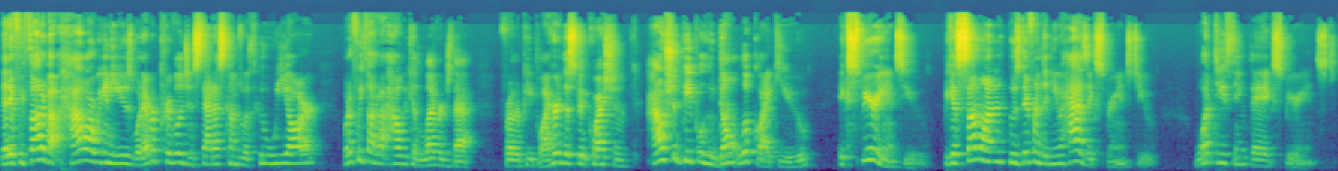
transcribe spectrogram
That if we thought about how are we going to use whatever privilege and status comes with who we are, what if we thought about how we could leverage that for other people? I heard this good question How should people who don't look like you experience you? Because someone who's different than you has experienced you. What do you think they experienced?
